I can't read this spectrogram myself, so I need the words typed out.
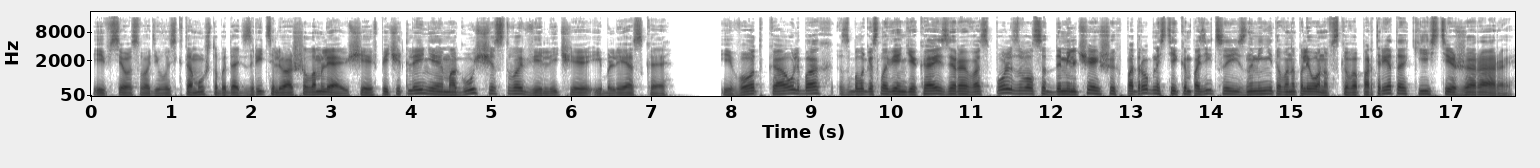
И все сводилось к тому, чтобы дать зрителю ошеломляющее впечатление могущества, величия и блеска. И вот Каульбах с благословения Кайзера воспользовался до мельчайших подробностей композицией знаменитого наполеоновского портрета кисти Жерары.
